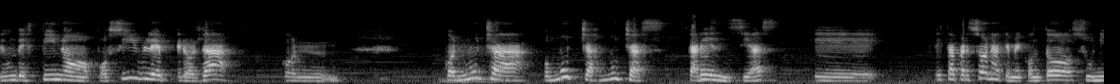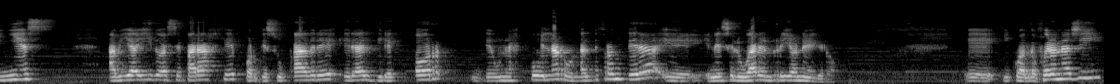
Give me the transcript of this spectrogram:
un destino posible, pero ya con, con, con muchas, muchas carencias. Eh, esta persona que me contó su niñez había ido a ese paraje porque su padre era el director de una escuela rural de frontera eh, en ese lugar en Río Negro. Eh, y cuando fueron allí,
